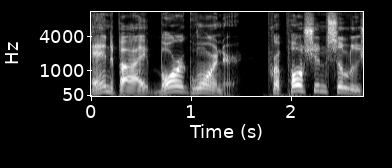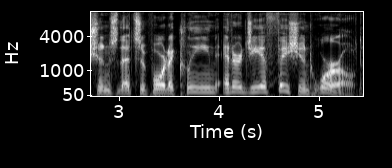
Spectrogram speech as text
And by Borg Warner, propulsion solutions that support a clean, energy efficient world.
